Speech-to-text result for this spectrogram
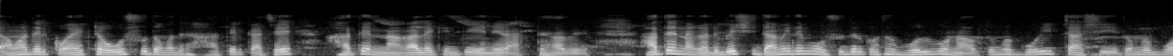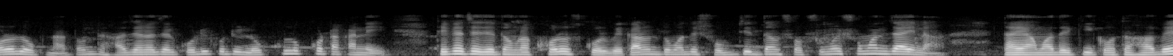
আমাদের কয়েকটা ওষুধ আমাদের হাতের কাছে, হাতের নাগালে কিন্তু এনে রাখতে হবে। হাতের নাগালে, বেশি দামি দামি ওষুধের কথা বলব না। তোমরা গরিব চাষি, তোমরা বড় লোক না, তোমাদের হাজার হাজার কোটি কোটি লক্ষ লক্ষ টাকা নেই। ঠিক আছে যে তোমরা খরচ করবে, কারণ তোমাদের সবজির দাম সবসময় সমান যায় না। তাই আমাদের কি করতে হবে?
